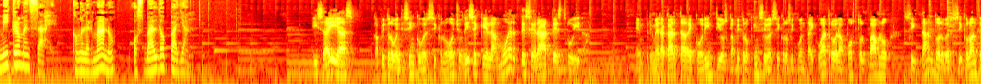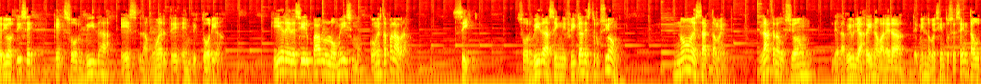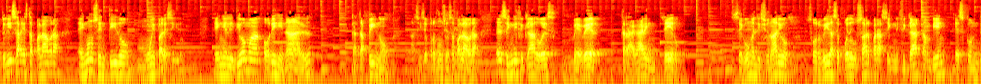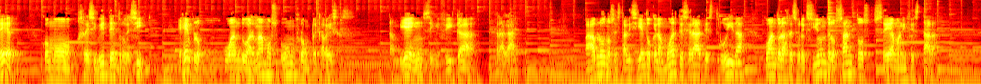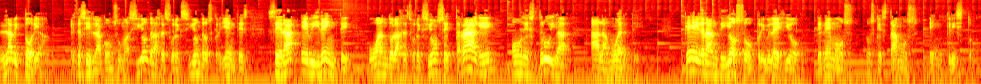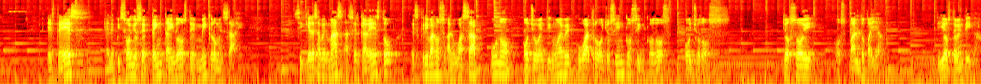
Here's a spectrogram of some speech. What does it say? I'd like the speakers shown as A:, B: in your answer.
A: Micromensaje con el hermano Osvaldo Payán.
B: Isaías capítulo 25 versículo 8 dice que la muerte será destruida. En primera carta de Corintios capítulo 15 versículo 54 el apóstol Pablo citando el versículo anterior dice que sorbida es la muerte en victoria. ¿Quiere decir Pablo lo mismo con esta palabra? Sí, Sorbida significa destrucción. No exactamente. La traducción de la Biblia Reina Valera de 1960 utiliza esta palabra en un sentido muy parecido. En el idioma original, catapino, así se pronuncia esa palabra, el significado es beber, tragar entero. Según el diccionario, sorbida se puede usar para significar también esconder, como recibir dentro de sí. Ejemplo, cuando armamos un rompecabezas. También significa tragar. Pablo nos está diciendo que la muerte será destruida cuando la resurrección de los santos sea manifestada. La victoria, es decir, la consumación de la resurrección de los creyentes, será evidente cuando la resurrección se trague o destruya a la muerte. Qué grandioso privilegio tenemos los que estamos en Cristo. Este es el episodio 72 de Micromensaje. Si quieres saber más acerca de esto, escríbanos al WhatsApp 1-829-485-5282. Yo soy Osvaldo Payán. Dios te bendiga.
